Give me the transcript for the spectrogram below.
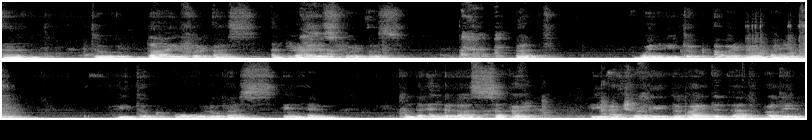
and to die for us and rise for us. But when he took our humanity, he took all of us in him. And in the Last Supper, he actually divided that body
